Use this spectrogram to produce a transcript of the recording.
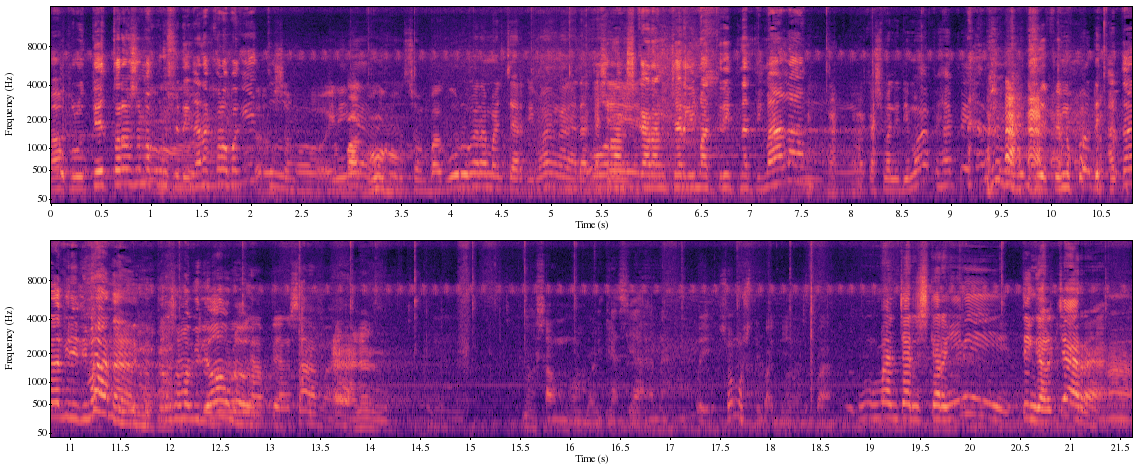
Uh, 50 tit terus sama kursi dengan kalau begitu. terus sama ini Baguru. sama baguru kan mencari di mana ada kasih Orang sekarang cari 5 trip nanti malam. kasih mandi di mana HP kan di HP mode Atau beli di mana? Terus sama di Allah. HP yang sama semua aplikasi ada Wih, so mesti bagi Pak. mencari sekarang ini tinggal cara Nah,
